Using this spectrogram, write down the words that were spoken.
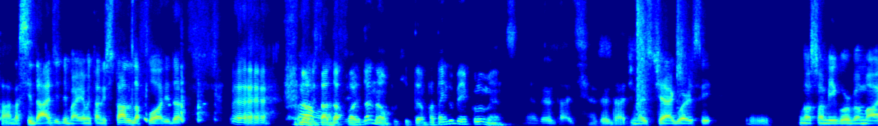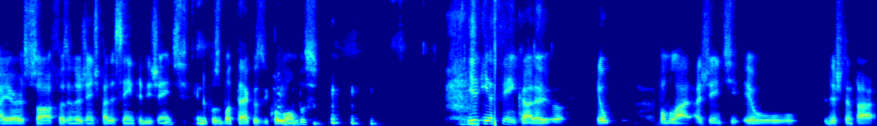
tá na cidade de Miami, tá no estado da Flórida. É, Não, tá no estado da Flórida não, porque Tampa tá indo bem, pelo menos. É verdade, é verdade. Mas Jaguars e o nosso amigo Urban Meyer só fazendo a gente parecer inteligente, indo pros botecos de Columbus. e, e assim, cara, eu, eu- Vamos lá, a gente. Eu. Deixa eu tentar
